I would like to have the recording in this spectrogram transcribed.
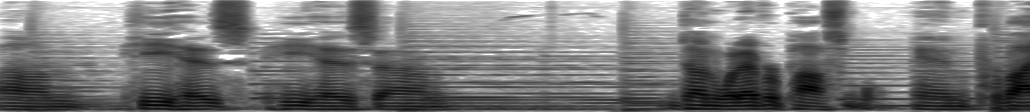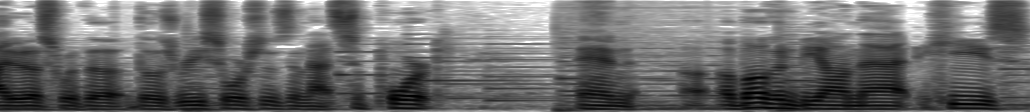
um, he has, he has um, done whatever possible and provided us with uh, those resources and that support. And uh, above and beyond that, he's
